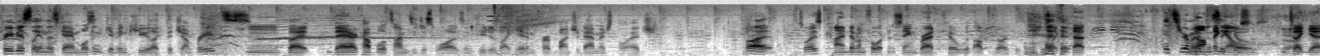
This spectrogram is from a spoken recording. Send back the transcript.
previously in this game, wasn't giving Q like the jump reads. mm, But there a couple of times he just was, and Q just like hit him for a bunch of damage to the ledge. But It's always kind of unfortunate seeing Brad kill with up throw because it's like that. It's your emergency nothing else. kill. Is, it's like yeah,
